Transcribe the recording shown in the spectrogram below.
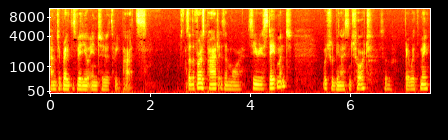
and to break this video into three parts. So the first part is a more serious statement, which will be nice and short, so bear with me.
